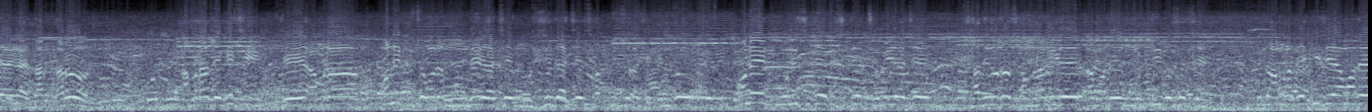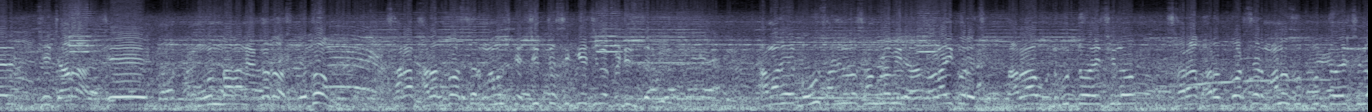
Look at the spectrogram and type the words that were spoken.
জায়গায়। তার কারণ, আমরা দেখেছি যে আমরা অনেক কিছু, আমাদের মন্দির আছে, মসজিদ আছে সব কিছু আছে, কিন্তু অনেক মনীষীদের, ঋষিদের ছবি আছে, স্বাধীনতা সংগ্রামীদের আমাদের মূর্তি বসেছে। কিন্তু আমরা দেখি যে আমাদের যে যারা, যে মোহনবাগান একাদশ, প্রথম সারা ভারতবর্ষের মানুষকে জিততে শিখিয়েছিল ব্রিটিশদের আমাদের বহু স্বাধীনতা সংগ্রামীরা লড়াই করেছে। তারা উদ্বুদ্ধ হয়েছিল, সারা ভারতবর্ষের মানুষ উদ্বুদ্ধ হয়েছিল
